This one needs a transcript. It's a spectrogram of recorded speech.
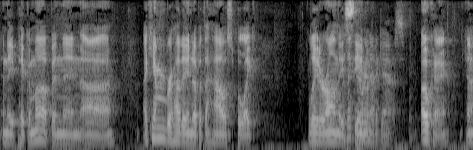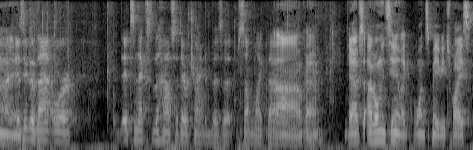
And they pick him up, and then uh, I can't remember how they end up at the house, but like later on they I think see they him. ran out of gas. Okay, and Uh, then- it's either that or it's next to the house that they were trying to visit, something like that. ah, okay. Mhm. Yeah, I've, I've only seen it like once, maybe twice,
